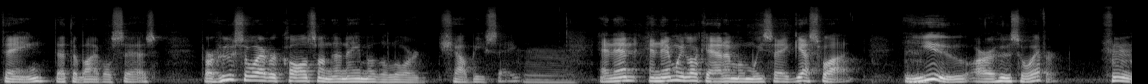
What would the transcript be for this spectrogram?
thing that the Bible says, For whosoever calls on the name of the Lord shall be saved. Hmm. And then and then we look at him and we say, Guess what? Hmm. You are whosoever. Hmm.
